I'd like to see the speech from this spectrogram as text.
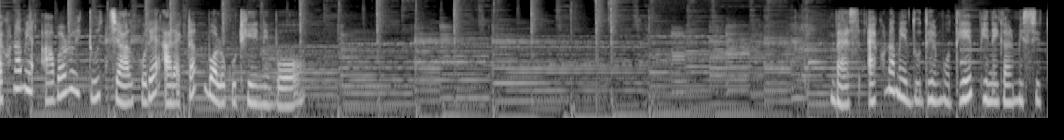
এখন আমি আবারও একটু চাল করে আর একটা বলক উঠিয়ে নেব। ব্যাস, এখন আমি দুধের মধ্যে ভিনেগার মিশ্রিত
